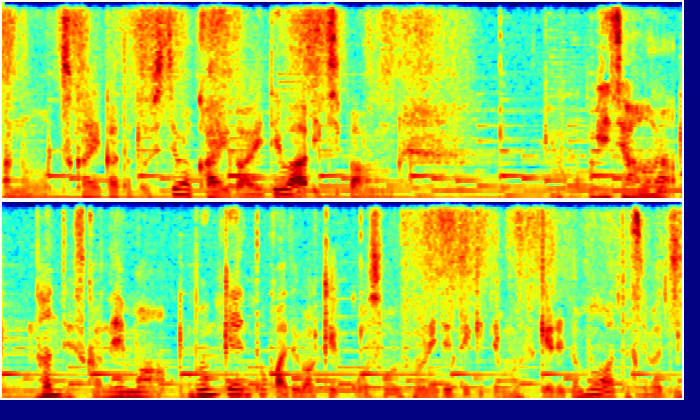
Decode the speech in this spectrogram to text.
あの使い方としては海外では一番メジャーなんですかね。まあ文献とかでは結構そういう風に出てきてますけれども私は実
